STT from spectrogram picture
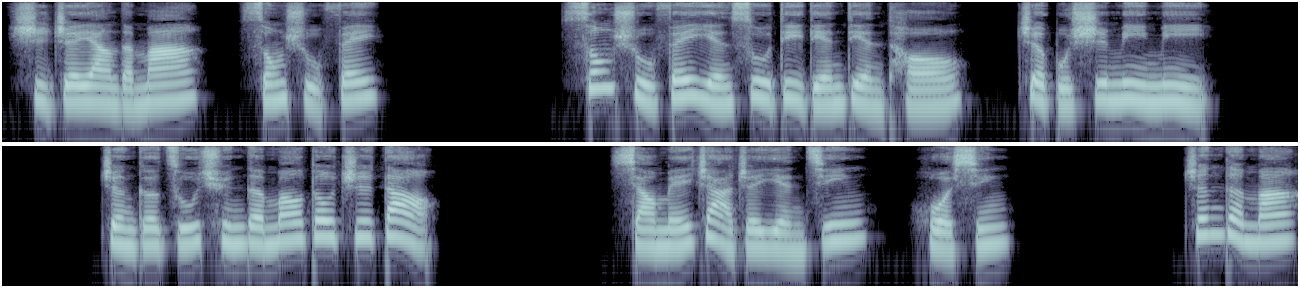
是这样的吗？”松鼠飞。松鼠飞严肃地点点头：“这不是秘密，整个族群的猫都知道。”小梅眨着眼睛：“火星？真的吗？”“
